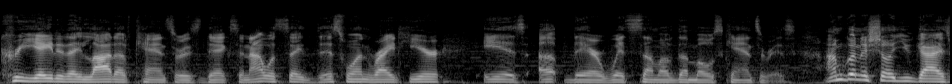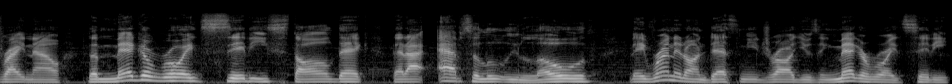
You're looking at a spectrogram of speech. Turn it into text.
created a lot of cancerous decks. And I would say this one right here is up there with some of the most cancerous. I'm going to show you guys right now the Megaroid City stall deck that I absolutely loathe. They run it on Destiny Draw using Megaroid City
